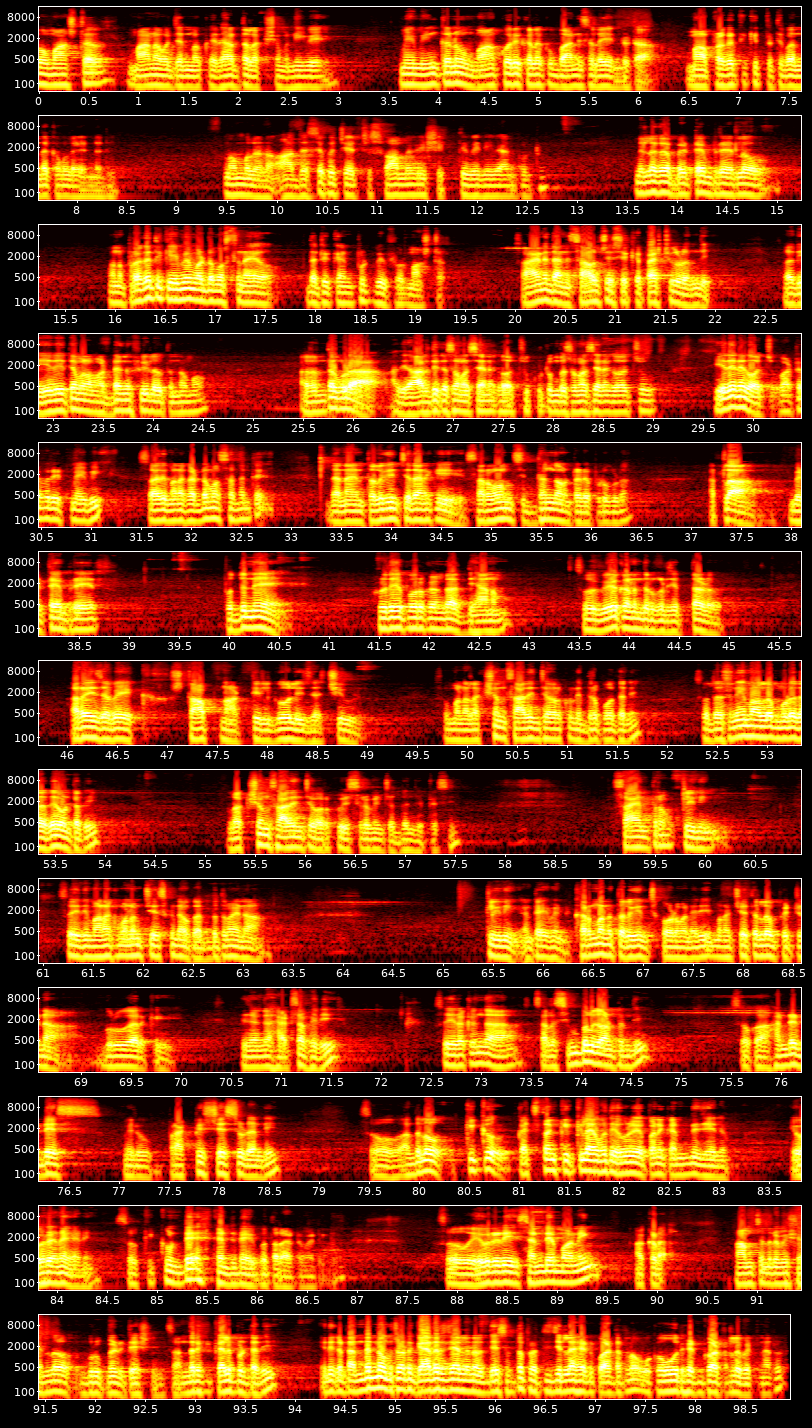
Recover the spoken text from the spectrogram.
ఓ మాస్టర్ మానవ జన్మకు యథార్థ లక్ష్యం నీవే. మేము ఇంకను మా కోరికలకు బానిసలైండుట మా ప్రగతికి ప్రతిబంధకములైనది మమ్మలను ఆ దశకు చేర్చు స్వామివి శక్తివి నీవే అనుకుంటూ మెల్లగా బెడ్ టైం ప్రేయర్లో మన ప్రగతికి ఏమేమి అడ్డం వస్తున్నాయో that you can put before master so ఆయన దాన్ని సాల్వ్ చేసే కెపాసిటీ కూడా ఉంది. అది ఏదైతే మనం అడ్డంగా ఫీల్ అవుతున్నామో అదంతా కూడా అది ఆర్థిక సమస్య అయినా కావచ్చు కుటుంబ సమస్య అయినా కావచ్చు ఏదైనా కావచ్చు whatever it may be so అది మనకు అడ్డం వస్తుందంటే దాన్ని ఆయన తొలగించేదానికి సర్వం సిద్ధంగా ఉంటాడు ఎప్పుడు కూడా. అట్లా బెడ్ టైం ప్రేయర్ పొద్దున్నే హృదయపూర్వకంగా ధ్యానం. సో వివేకానందుడు కూడా చెప్తాడు arise awake stop not till goal is achieved so మన లక్ష్యం సాధించే వరకు నిద్రపోదని సో దశ నియమాల్లో మూడోది అదే ఉంటుంది లక్ష్యం సాధించే వరకు విశ్రమించొద్దని చెప్పేసి. సాయంత్రం క్లీనింగ్. సో ఇది మనకు మనం చేసుకునే ఒక అద్భుతమైన క్లీనింగ్ అంటే ఐ మీన్ కర్మను తొలగించుకోవడం అనేది మన చేతుల్లో పెట్టిన గురువుగారికి నిజంగా హ్యాట్సాప్ ఇది. సో ఈ రకంగా చాలా సింపుల్గా ఉంటుంది. సో ఒక హండ్రెడ్ డేస్ మీరు ప్రాక్టీస్ చేసి చూడండి. సో అందులో కిక్ ఖచ్చితంగా కిక్ లేకపోతే ఎవరు ఏ పని కంటిన్యూ చేయలేం. ఎవరైనా కానీ. సో కిక్ ఉంటే కంటిన్యూ అయిపోతారు ఆటోమేటిక్గా. సో ఎవ్రీడే సండే మార్నింగ్ అక్కడ రామచంద్ర మిషన్లో గ్రూప్ మెడిటేషన్స్ అందరికీ కలిపి ఉంటుంది. ఎందుకంటే అందరినీ ఒక చోట గ్యాదర్ చేయాలనే ఉద్దేశంతో ప్రతి జిల్లా హెడ్ క్వార్టర్లో ఒక ఊరు హెడ్ క్వార్టర్లో పెట్టినారు.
